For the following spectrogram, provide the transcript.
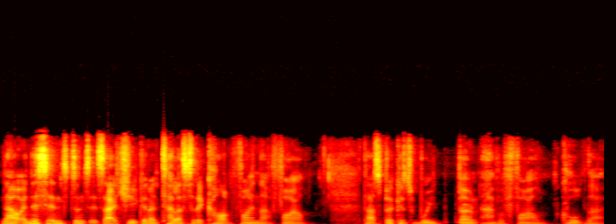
Now, in this instance, it's actually going to tell us that it can't find that file. That's because we don't have a file called that.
